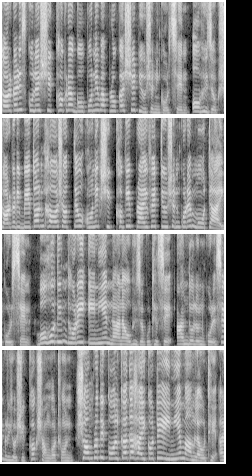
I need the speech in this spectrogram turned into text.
সরকারি স্কুলের শিক্ষকরা গোপনে বা প্রকাশ্যে টিউশনি করছেন। অভিযোগ, সরকারি বেতন খাওয়া সত্ত্বেও অনেক শিক্ষকই প্রাইভেট টিউশন করে মোটা আয় করছেন। বহুদিন ধরেই এ নিয়ে নানা অভিযোগ উঠেছে, আন্দোলন করেছে গৃহশিক্ষক সংগঠন। সম্প্রতি কলকাতা হাইকোর্টে এই নিয়ে মামলা ওঠে, আর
